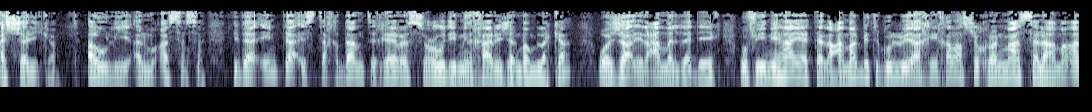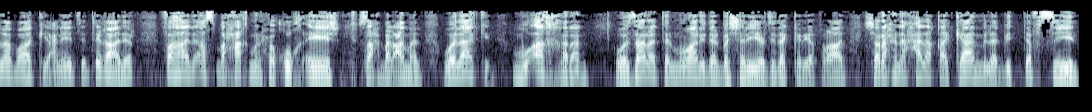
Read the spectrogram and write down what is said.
للشركة أو للمؤسسة. إذا أنت استخدمت غير السعودي من خارج المملكة وجاء للعمل لديك وفي نهاية العمل بتقول له يا أخي خلاص شكرا مع السلامة أنا باك يعني تغادر. فهذا أصبح حق من حقوق إيش؟ صاحب العمل. ولكن مؤخرا وزارة الموارد البشرية وتذكر يا طراد شرحنا حلقة كاملة بالتفصيل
